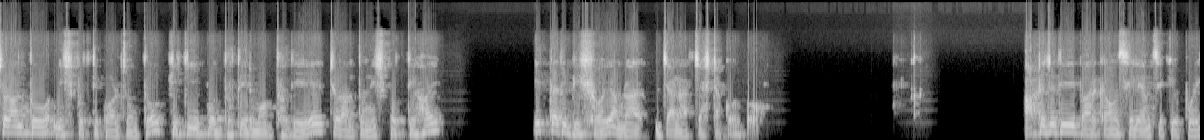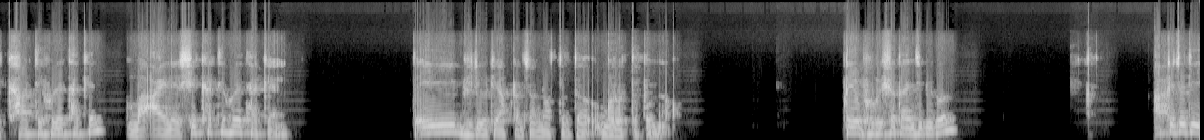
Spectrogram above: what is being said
চূড়ান্ত নিষ্পত্তি পর্যন্ত কি কি পদ্ধতির মধ্য দিয়ে চূড়ান্ত নিষ্পত্তি হয়, ইত্যাদি বিষয় আমরা জানার চেষ্টা করব। আপনি যদি বার কাউন্সিল এমসিকিউ পরীক্ষার্থী হয়ে থাকেন বা আইনের শিক্ষার্থী হয়ে থাকেন, তো এই ভিডিওটি আপনার জন্য অত্যন্ত গুরুত্বপূর্ণ। প্রিয় ভবিষ্যৎ আইনজীবীগণ, আপনি যদি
